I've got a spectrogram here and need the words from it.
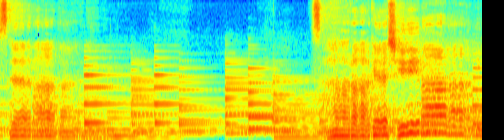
에셀 하나님 살아계신 하나님.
